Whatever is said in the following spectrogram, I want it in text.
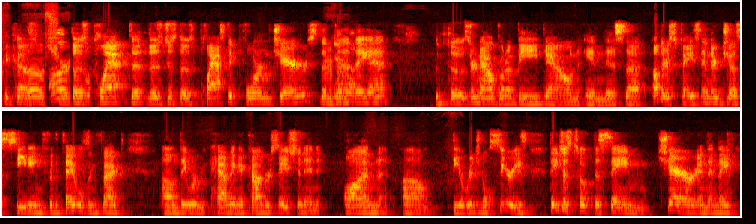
because oh, sure. those pla- those just those plastic form chairs that, yeah. that they had those are now going to be down in this uh, other space and they're just seating for the tables. In fact um, they were having a conversation in on um, the original series. They just took the same chair and then they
